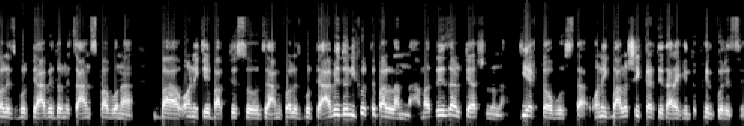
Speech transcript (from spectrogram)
কলেজ ভর্তি আবেদনে চান্স পাবো না, বা অনেকে ভাবতেছো যে আমি কলেজ ভর্তি আবেদনই করতে পারলাম না। আমার রেজাল্টে আসলো না। কি একটা অবস্থা। অনেক ভালো শিক্ষার্থী তারা কিন্তু ফেল করেছে।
